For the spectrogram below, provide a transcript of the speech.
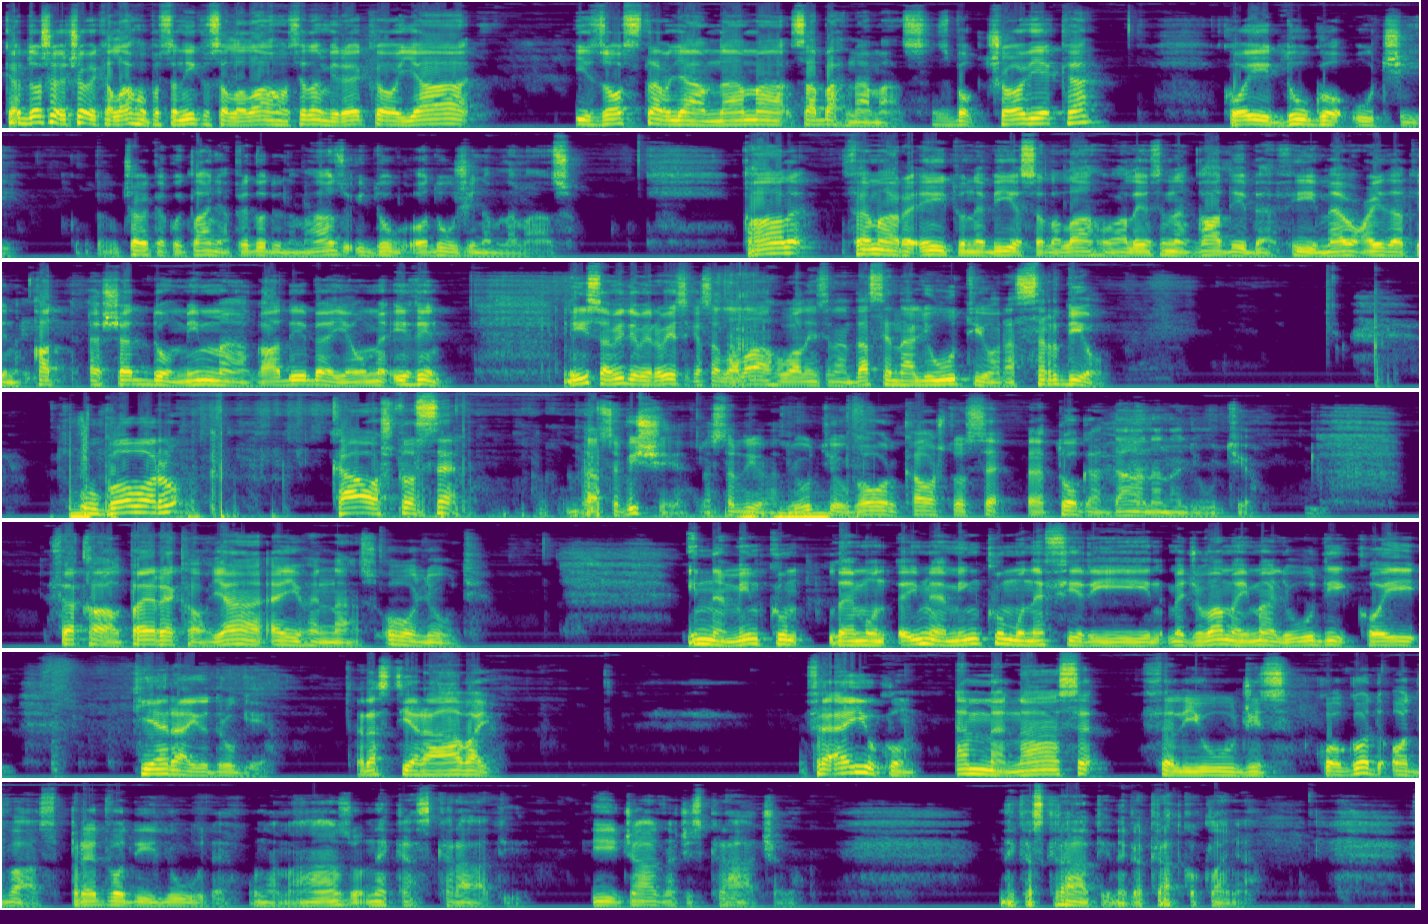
Kad došao je čovjek Allahom poslaniku sallallahu alaihi wa sallam i rekao, ja izostavljam nama sabah namaz zbog čovjeka koji dugo uči čovjeka koji klanja predvodi namazu i dugo oduži nam namazu. Kale fema re'eitu nebije sallallahu alaihi sallam gadibe fi mev'idatin qat ešeddu mimma gadibe jeume idhin. Nisam vidio vjerovijesnika sallallahu alaihi sallam da se naljutio, rasrdio u govoru kao što se da se više nasrdio, razljutio u govoru kao što se e, toga dana naljutio. Fekal, pa je rekao, ja, ejuhen nas, o ljudi, inne minkum, lemun, ime minkum nefirin, među vama ima ljudi koji tjeraju druge, rastjeravaju. Fe ejukum, emme nase feliuđiz, kogod od vas predvodi ljude u namazu, neka skrati. I džad znači skraćeno. Neka skrati, neka kratko klanja.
